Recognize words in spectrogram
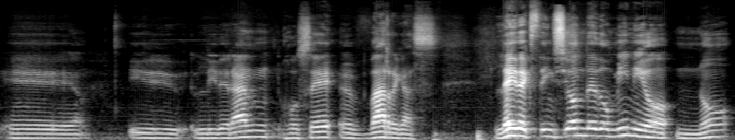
eh, y lideran José Vargas. Ley de extinción de dominio no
